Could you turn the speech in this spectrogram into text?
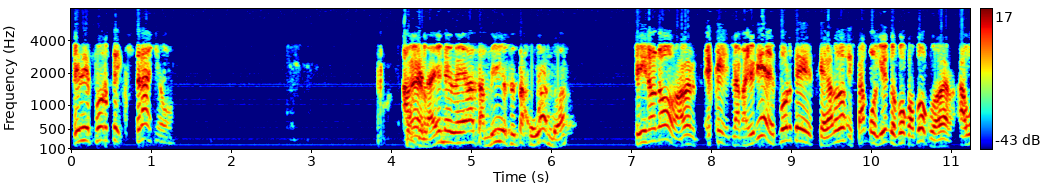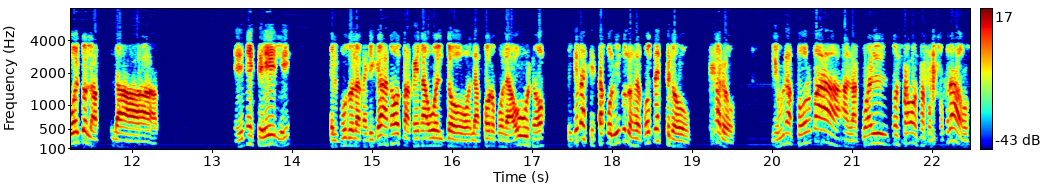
¿Qué deporte extraño? Porque la NBA también se está jugando, ¿ah? Sí, no, no, a ver, es que la mayoría de deportes, Gerardo, están volviendo poco a poco. A ver, ha vuelto la, la NFL, el fútbol americano, también ha vuelto la Fórmula 1, el tema es que están volviendo los deportes, pero claro, de una forma a la cual no estamos acostumbrados,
